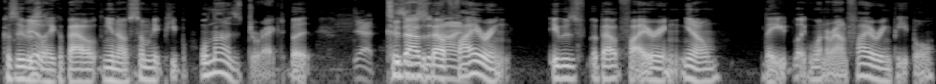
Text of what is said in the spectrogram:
because it was Really? like about you know so many people. Well, not as direct, but yeah, was about firing. It was about firing. You know, they like went around firing people,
